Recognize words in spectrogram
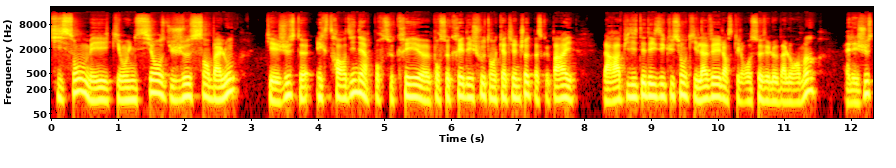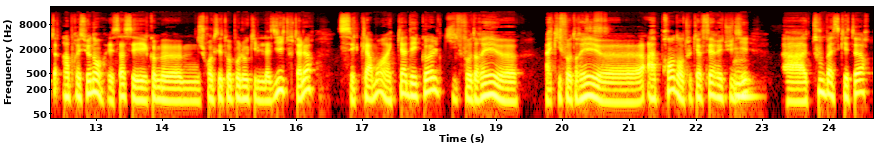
qui sont, mais qui ont une science du jeu sans ballon qui est juste extraordinaire pour se créer, pour se créer des shoots en catch and shot, parce que pareil, la rapidité d'exécution qu'il avait lorsqu'il recevait le ballon en main, elle est juste impressionnante. Et ça, c'est comme, euh, je crois que c'est toi, Polo, qui l'a dit tout à l'heure, c'est clairement un cas d'école qu'il faudrait, bah, qu'il faudrait apprendre, en tout cas faire étudier Mhm. À tout basketteur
